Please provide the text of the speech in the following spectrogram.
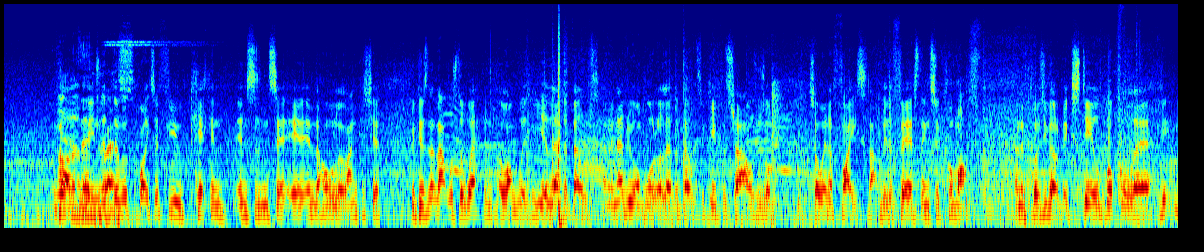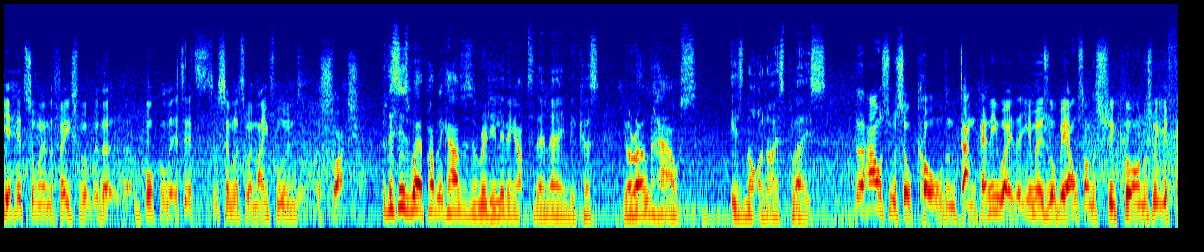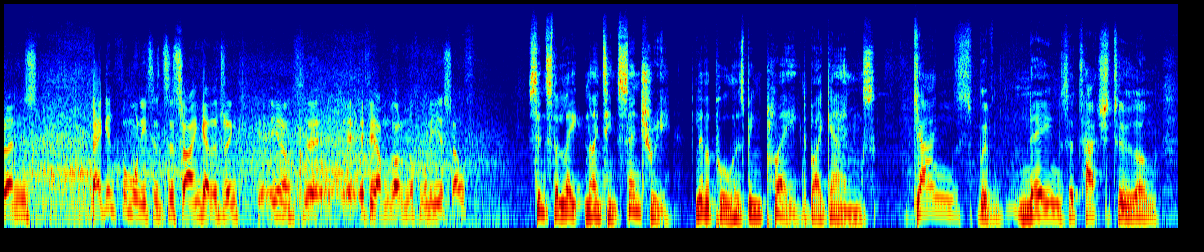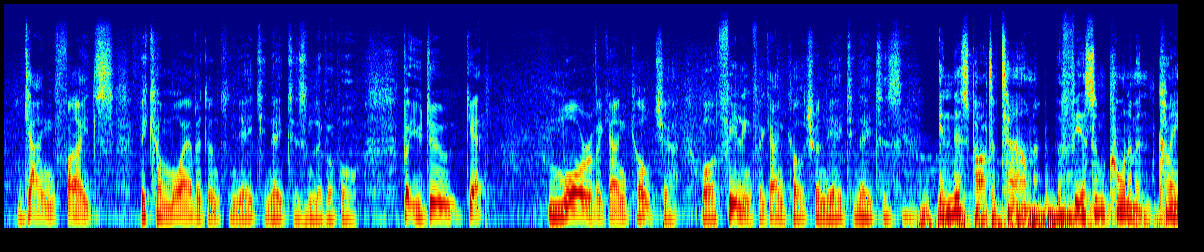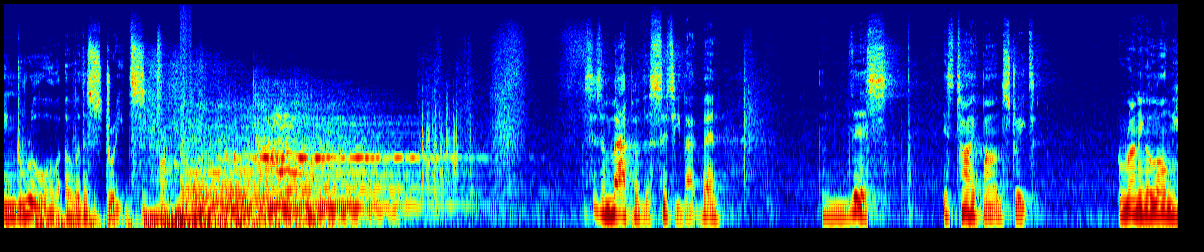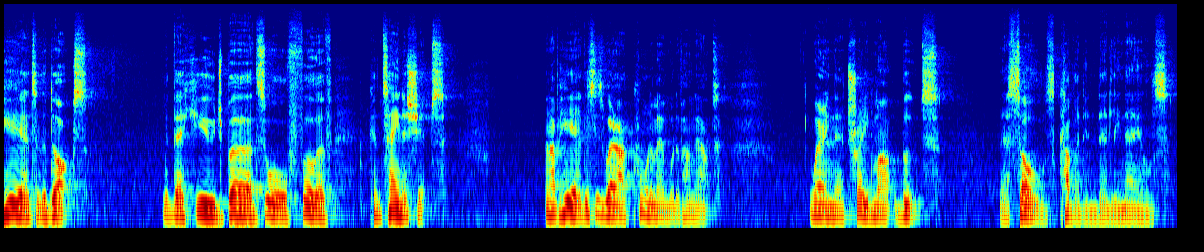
part yeah, of their I mean, dress. there were quite a few kicking incidents in, in the whole of Lancashire because that, that was the weapon, along with your leather belt. I mean, everyone wore a leather belt to keep the trousers up. So in a fight, that would be the first thing to come off. And of course, you've got a big steel buckle there. You, you hit someone in the face with, with a buckle, it's, it's similar to a knife wound, a slash. But this is where public houses are really living up to their name because your own house is not a nice place. The houses were so cold and dank anyway that you may as well be out on the street corners with your friends begging for money to, to try and get a drink, you know, if- if you haven't got enough money yourself. Since the late 19th century, Liverpool has been plagued by gangs. Gangs with names attached to them, gang fights become more evident in the 1880s in Liverpool. But you do get more of a gang culture or a feeling for gang culture in the 1880s. In this part of town, the fearsome cornermen claimed rule over the streets. This is a map of the city back then. And this is Tithe Barn Street, running along here to the docks, with their huge berths all full of container ships. And up here, this is where our cornermen would have hung out wearing their trademark boots, their soles covered in deadly nails.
